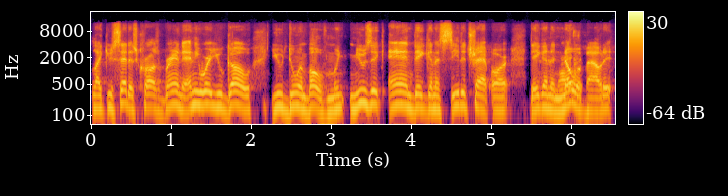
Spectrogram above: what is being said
like you said, it's cross branded. Anywhere you go, you doing both mu- music and they're gonna see the trap or they're gonna know about it.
